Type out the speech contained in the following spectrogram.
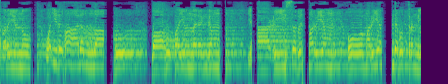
പറയുന്നു അള്ളാഹു പറയുന്ന രംഗം മറിയം ഓ മറിയമിന്റെ പുത്രൻ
